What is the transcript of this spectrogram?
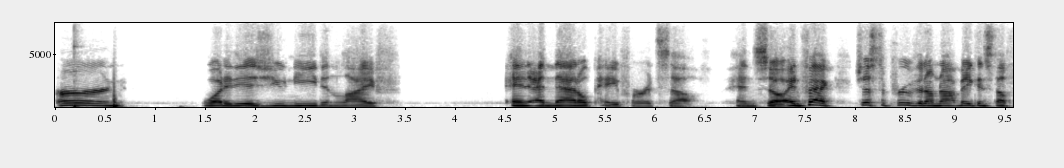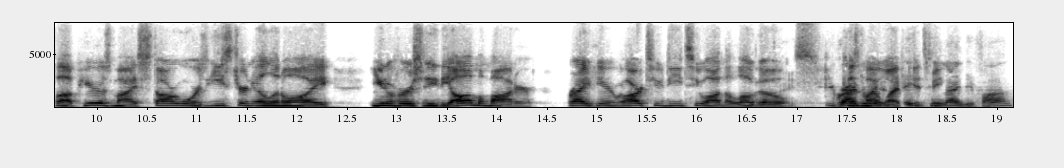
earn what it is you need in life and and that'll pay for itself. And so, in fact, just to prove that I'm not making stuff up, here's my Star Wars Eastern Illinois University, the alma mater, right here, R2D2 on the logo. nice. You Because my graduated wife in gets me. 1895?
